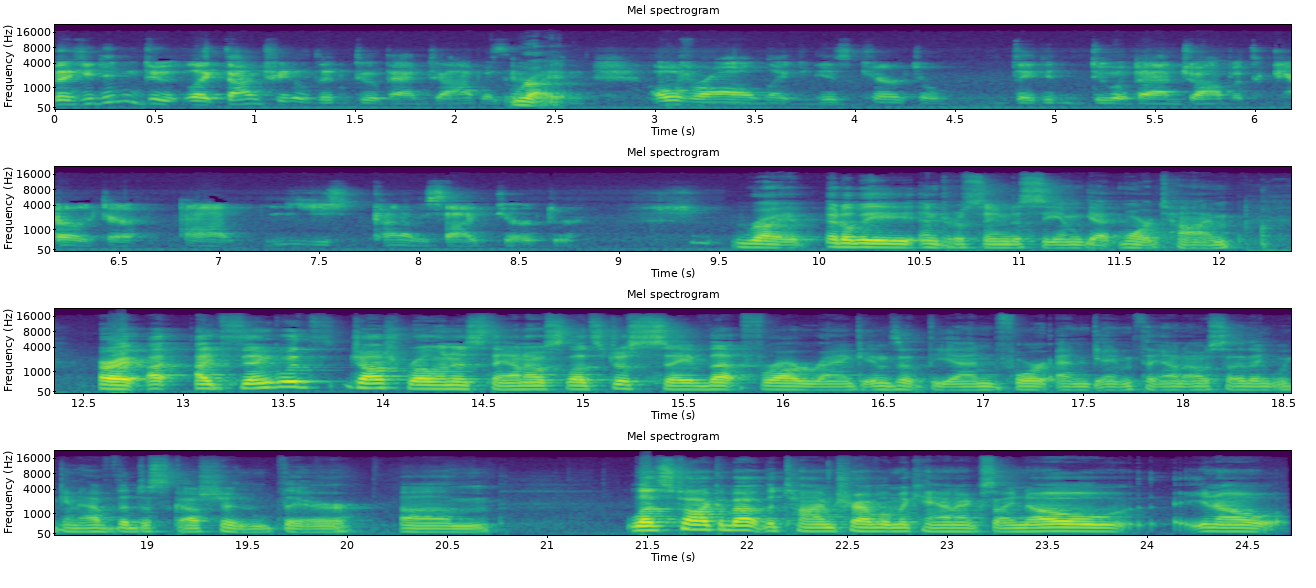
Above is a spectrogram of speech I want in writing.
but he didn't do like Don Cheadle didn't do a bad job with him. Right. And overall, like his character, they didn't do a bad job with the character. Uh, he's just kind of a side character. Right. It'll be interesting to see him get more time. All right. I, I think with Josh Brolin as Thanos, let's just save that for our rankings at the end for Endgame Thanos. I think we can have the discussion there. Um, let's talk about the time travel mechanics. I know, you know,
